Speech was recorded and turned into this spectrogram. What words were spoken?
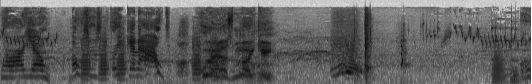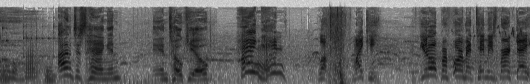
Where are you? Ozzy's freaking out! Where's Mikey? Oh, I'm just hanging in Tokyo. Hanging? Look, Mikey, if you don't perform at Timmy's birthday,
